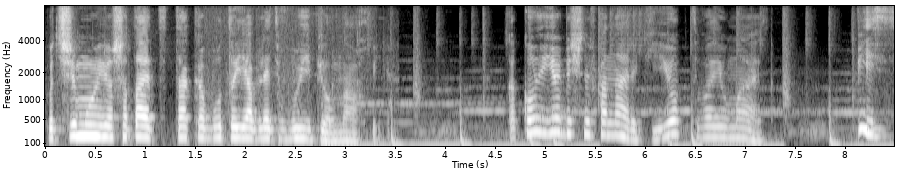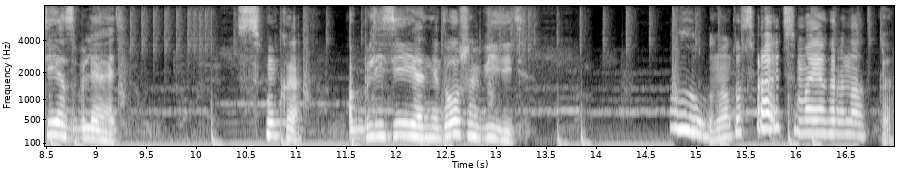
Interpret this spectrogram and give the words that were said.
Почему ее шатает так, как будто я, блять, выпил нахуй? Какой ёбичный фонарик, ёб твою мать. Пиздец, блядь. Сука, а вблизи я не должен видеть. У, ну тут справится моя гранатка.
